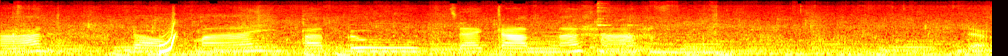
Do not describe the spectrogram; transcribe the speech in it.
ร้านดอกไม้ประตูแจกันนะคะ เดี๋ยว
